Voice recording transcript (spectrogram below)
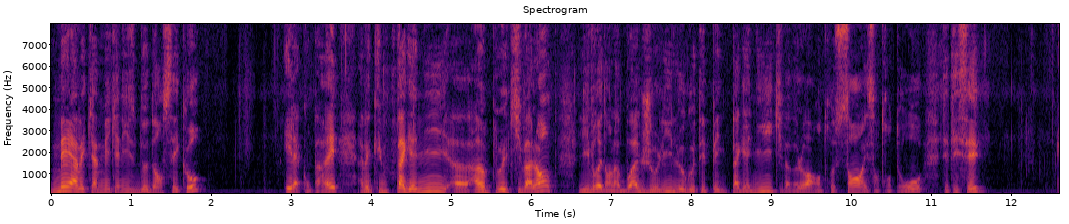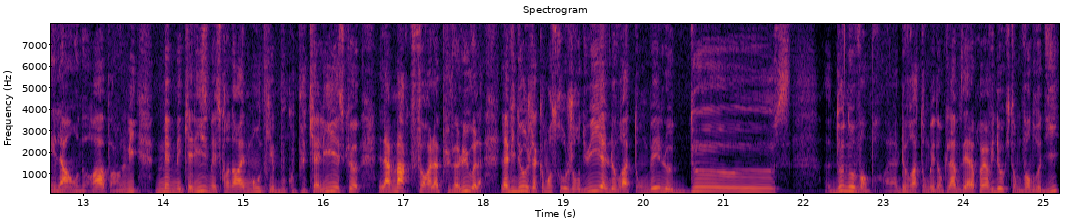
mais avec un mécanisme dedans Seiko et la comparer avec une Pagani euh, un peu équivalente, livrée dans la boîte, jolie, logo TP Pagani, qui va valoir entre 100 et 130 euros TTC. Et là, on aura, par exemple, même mécanisme. Est-ce qu'on aura une montre qui est beaucoup plus quali? Est-ce que la marque fera la plus-value? Voilà. La vidéo, je la commencerai aujourd'hui. Elle devra tomber le 2... 2 novembre. Voilà, elle devra tomber donc là. Vous avez la première vidéo qui tombe vendredi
